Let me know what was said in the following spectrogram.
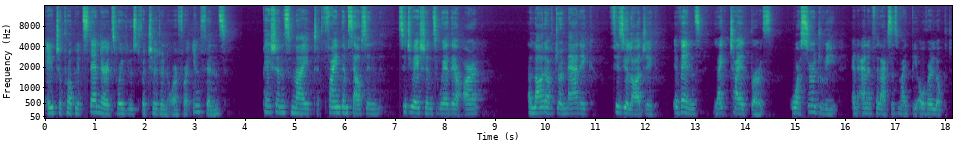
age appropriate standards were used for children or for infants. Patients might find themselves in situations where there are a lot of dramatic physiologic events like childbirth or surgery, and anaphylaxis might be overlooked.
